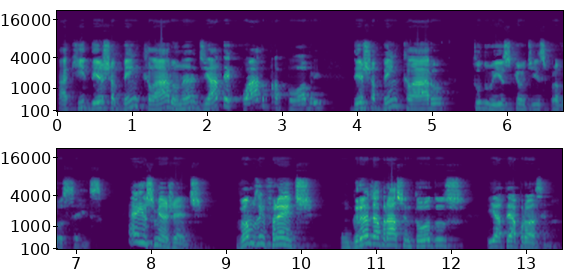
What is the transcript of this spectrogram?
aqui deixa bem claro, né? De adequado para pobre, deixa bem claro tudo isso que eu disse para vocês. É isso, minha gente. Vamos em frente. Um grande abraço em todos e até a próxima.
